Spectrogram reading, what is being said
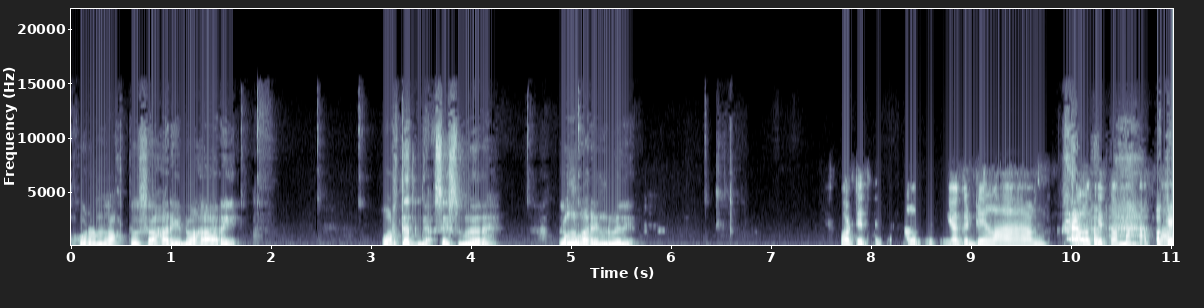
kurun waktu sehari dua hari worth it nggak sih sebenarnya lu ngeluarin duit Worth it aja kalau duitnya gede, Lang. Kalau kita mah apa? Oke,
